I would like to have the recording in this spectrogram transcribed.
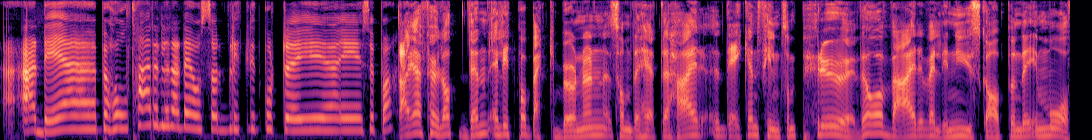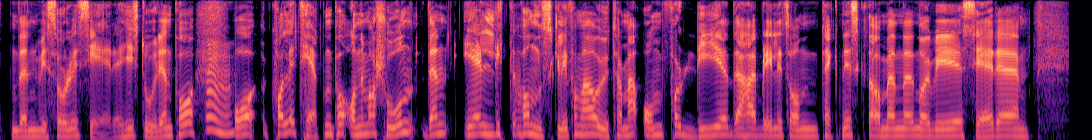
er det beholdt her, eller er det også blitt litt borte i, i suppa? Nei, jeg føler at den er litt på backburneren, som det heter her. Det er ikke en film som prøver å være veldig nyskapende i måten den visualiserer historien på. Mm. Og kvaliteten på animasjonen den er litt vanskelig for meg å uttale meg om, fordi det her blir litt sånn teknisk, da, men når vi ser eh, eh,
